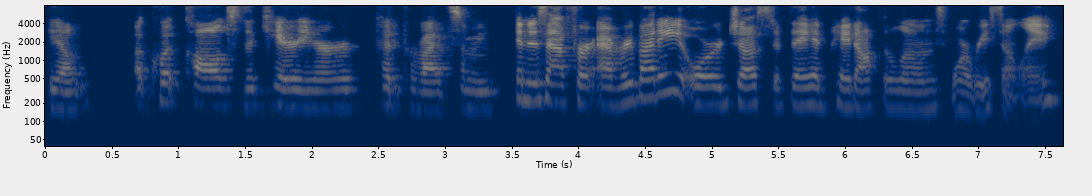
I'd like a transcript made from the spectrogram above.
you know a quick call to the carrier could provide some and is that for everybody or just if they had paid off the loans more recently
